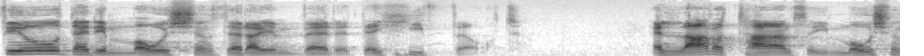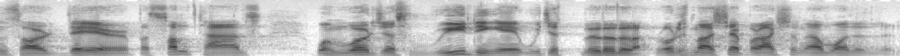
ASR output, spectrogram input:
feel that emotions that are embedded, that he felt. And a lot of times the emotions are there, but sometimes when we're just reading it, we just, blah, blah, blah. Lord is my shepherd, action, I wanted it.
